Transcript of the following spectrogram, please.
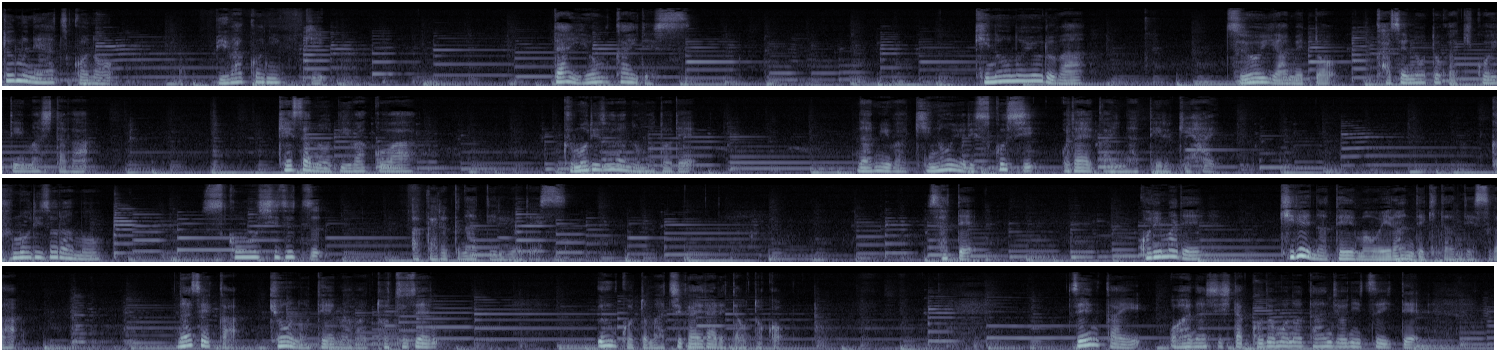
鳩宗敦子の琵琶湖日記第4回です。昨日の夜は強い雨と風の音が聞こえていましたが今朝の琵琶湖は曇り空の下で波は昨日より少し穏やかになっている気配。曇り空も少しずつ明るくなっているようです。さてこれまで綺麗なテーマを選んできたんですがなぜか今日のテーマは突然うんこと間違えられた男。前回お話しした子供の誕生について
